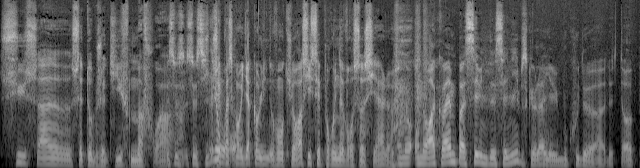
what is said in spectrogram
Si ça a cet objectif, ma foi. Ceci J'ai presque envie de dire comme Ventura, si c'est pour une œuvre sociale. On, aura quand même passé une décennie, parce que là, il y a eu beaucoup de, de top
